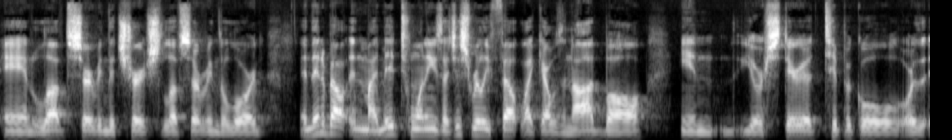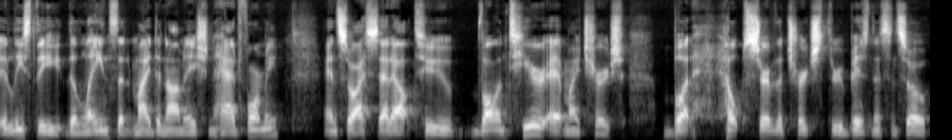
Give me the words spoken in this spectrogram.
and loved serving the church, loved serving the Lord. And then, about in my mid 20s, I just really felt like I was an oddball in your stereotypical, or at least the, the lanes that my denomination had for me. And so I set out to volunteer at my church, but help serve the church through business. And so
